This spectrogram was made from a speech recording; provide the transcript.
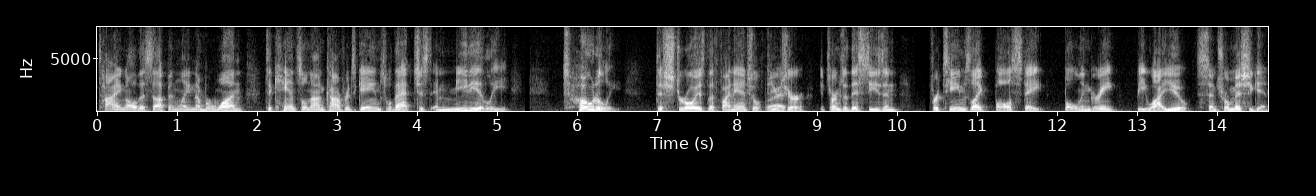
tying all this up in lane number one to cancel non-conference games. Well, that just immediately, totally destroys the financial future right. in terms of this season for teams like Ball State, Bowling Green, BYU, Central Michigan,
